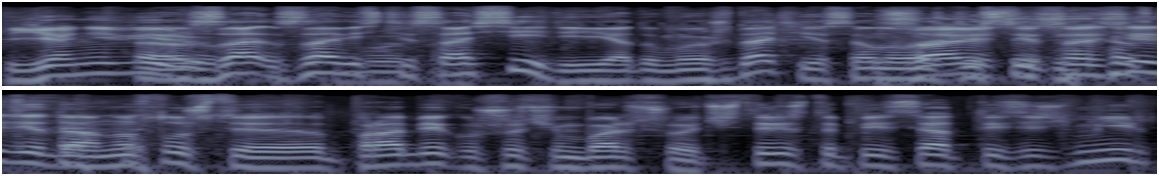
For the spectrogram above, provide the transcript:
Я не Э, верю. за- в зависти соседей, я думаю, ждать, если он Зависти действительно- соседей, да. Но слушайте, пробег уж очень большой. 450 тысяч миль,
